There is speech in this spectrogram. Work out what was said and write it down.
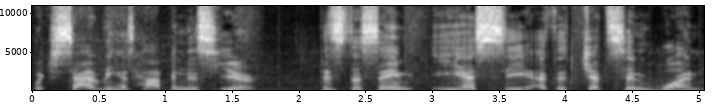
which sadly has happened this year. This is the same ESC as the Jetson 1,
